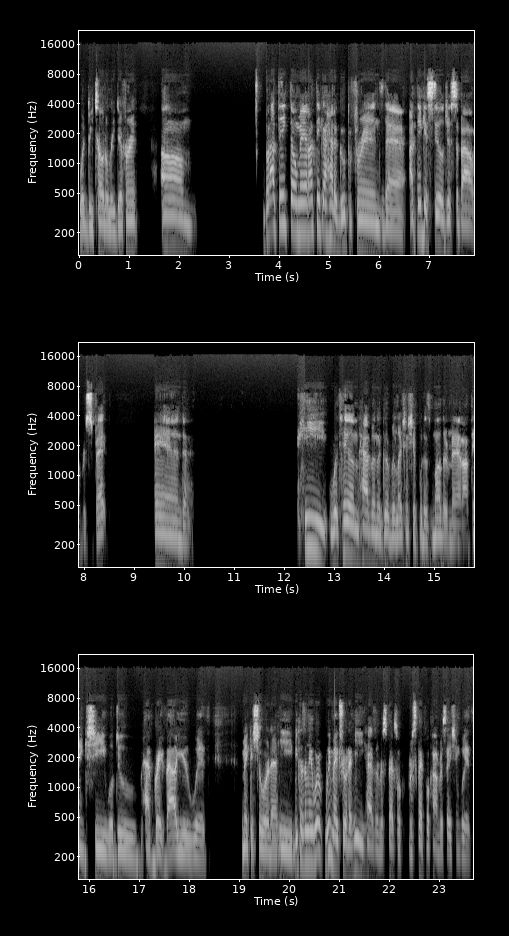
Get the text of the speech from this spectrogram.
would be totally different. Um, but I think though, man, I think I had a group of friends that I think it's still just about respect and he with him having a good relationship with his mother man i think she will do have great value with making sure that he because i mean we we make sure that he has a respectful respectful conversation with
